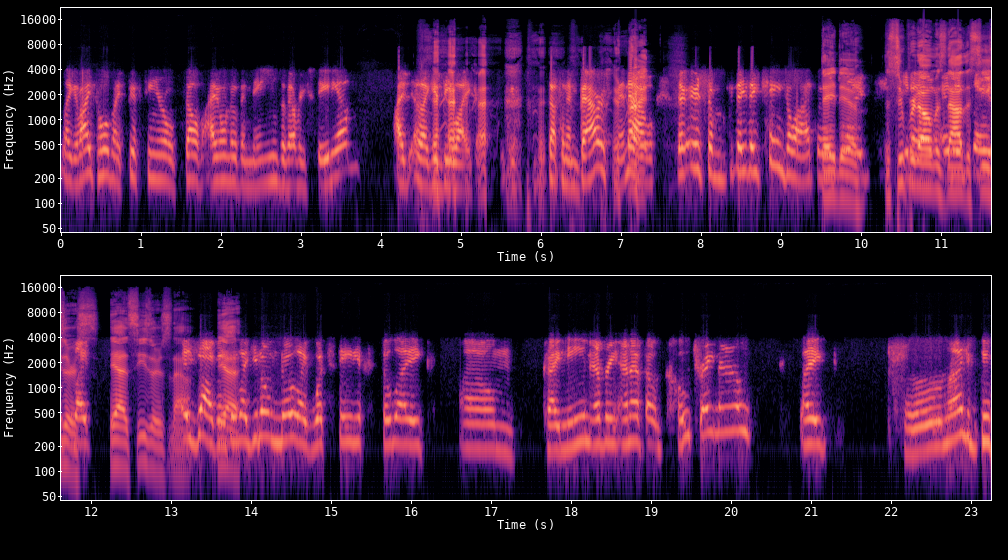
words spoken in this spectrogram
like if I told my 15 year old self I don't know the names of every stadium, I like it'd be like that's an embarrassment. Right. Now there is some they they change a lot. So they do. like- the you know, Superdome is now the so Caesars. like- yeah, Caesars now. Exactly. Yeah. So like you don't know like what stadium. So like, um, could I name every NFL coach right now? Like, I could do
